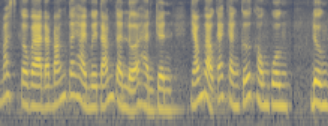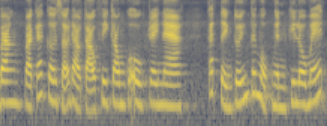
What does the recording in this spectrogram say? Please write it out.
Moscow đã bắn tới 28 tên lửa hành trình nhắm vào các căn cứ không quân, đường băng và các cơ sở đào tạo phi công của Ukraine, cách tiền tuyến tới 1.000 km.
